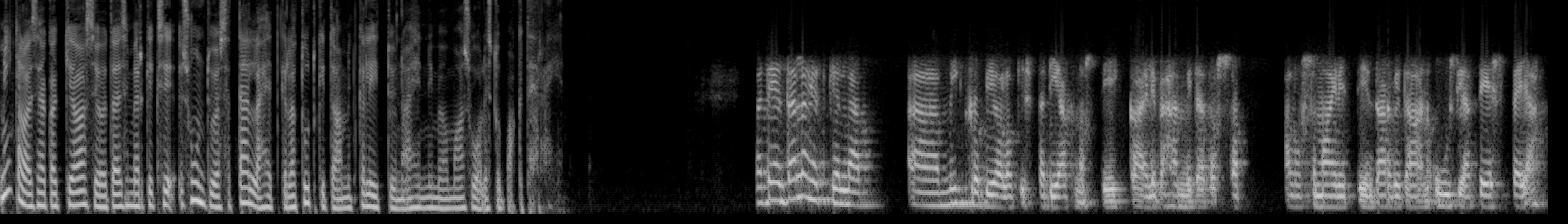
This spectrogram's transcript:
Minkälaisia kaikkia asioita esimerkiksi sun työssä tällä hetkellä tutkitaan, mitkä liittyy näihin nimenomaan suolistobakteereihin? Mä teen tällä hetkellä mikrobiologista diagnostiikkaa, eli vähän mitä tuossa alussa mainittiin, tarvitaan uusia testejä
